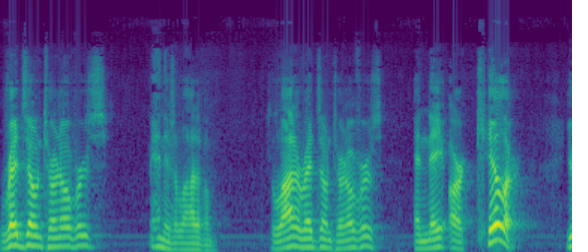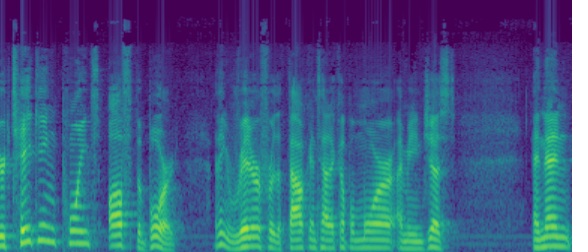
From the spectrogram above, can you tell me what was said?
Red zone turnovers, man, there's a lot of them. There's a lot of red zone turnovers, and they are killer. You're taking points off the board. I think Ridder for the Falcons had a couple more. I mean, just. And then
